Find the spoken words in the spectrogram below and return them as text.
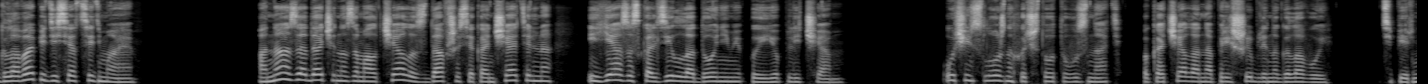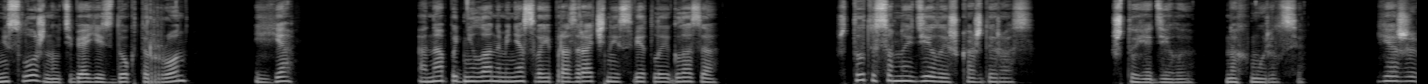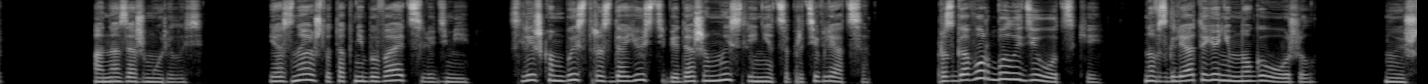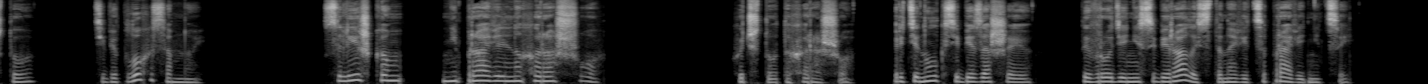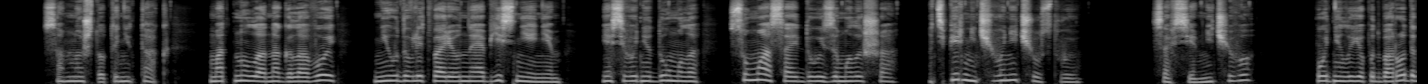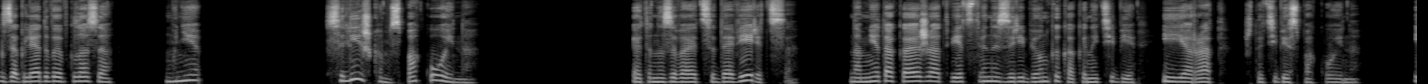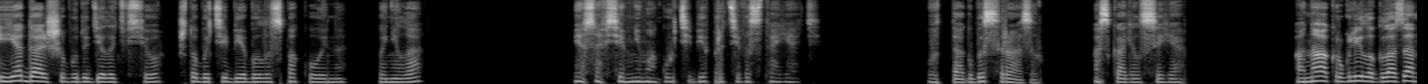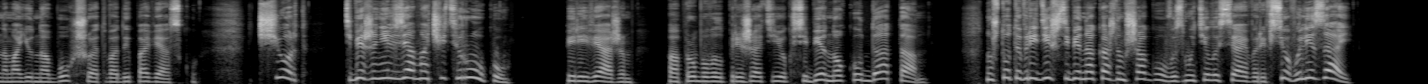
Глава 57. Она озадаченно замолчала, сдавшись окончательно, и я заскользил ладонями по ее плечам. «Очень сложно хоть что-то узнать», — покачала она пришибленно головой. «Теперь не сложно, у тебя есть доктор Рон и я». Она подняла на меня свои прозрачные светлые глаза. «Что ты со мной делаешь каждый раз?» «Что я делаю?» — нахмурился. «Я же она зажмурилась. «Я знаю, что так не бывает с людьми. Слишком быстро сдаюсь тебе, даже мысли нет сопротивляться». Разговор был идиотский, но взгляд ее немного ожил. «Ну и что? Тебе плохо со мной?» «Слишком неправильно хорошо». «Хоть что-то хорошо». Притянул к себе за шею. «Ты вроде не собиралась становиться праведницей». «Со мной что-то не так», Мотнула она головой, неудовлетворенная объяснением. Я сегодня думала, с ума сойду из-за малыша, а теперь ничего не чувствую. Совсем ничего? Поднял ее подбородок, заглядывая в глаза. Мне слишком спокойно. Это называется довериться. На мне такая же ответственность за ребенка, как и на тебе. И я рад, что тебе спокойно. И я дальше буду делать все, чтобы тебе было спокойно. Поняла? Я совсем не могу тебе противостоять. Вот так бы сразу, оскалился я. Она округлила глаза на мою набухшую от воды повязку. «Черт! Тебе же нельзя мочить руку!» «Перевяжем», — попробовал прижать ее к себе, но куда там? «Ну что ты вредишь себе на каждом шагу?» — возмутилась Айвори. «Все, вылезай!»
